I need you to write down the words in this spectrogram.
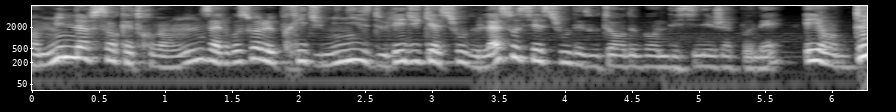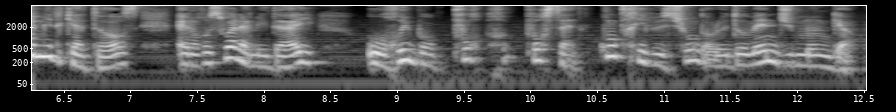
En 1991, elle reçoit le prix du ministre de l'Éducation de l'Association des auteurs de bande dessinée japonais et en 2014, elle reçoit la médaille au ruban pourpre pour sa contribution dans le domaine du manga.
